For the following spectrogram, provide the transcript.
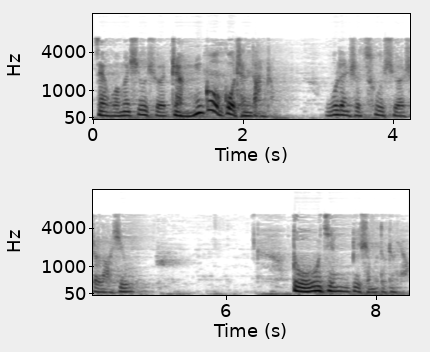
在我们修学整个过程当中，无论是初学是老修，读经比什么都重要，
